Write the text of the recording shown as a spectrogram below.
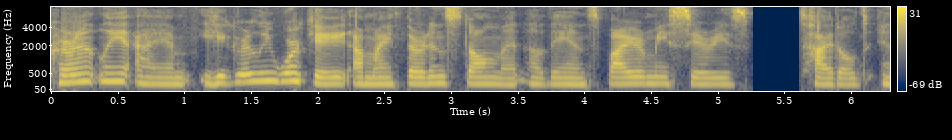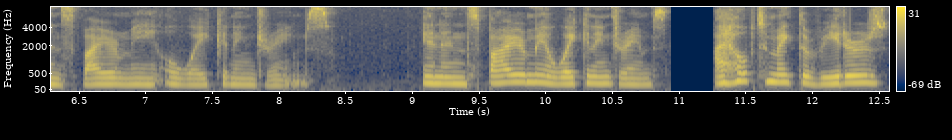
Currently, I am eagerly working on my third installment of the Inspire Me series titled Inspire Me Awakening Dreams. In Inspire Me Awakening Dreams, I hope to make the readers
